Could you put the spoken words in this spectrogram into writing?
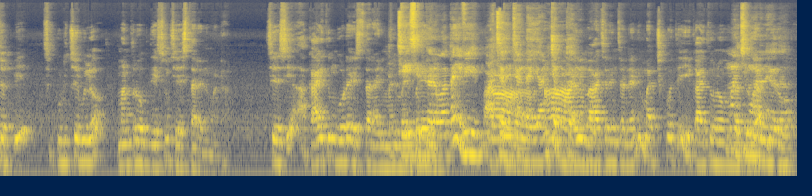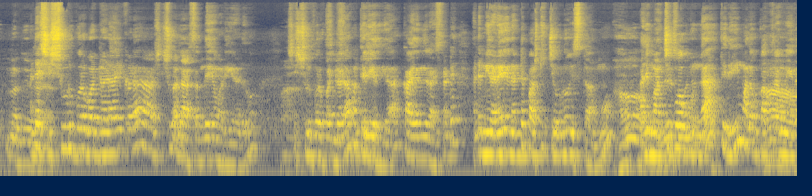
చెప్పి కుడి చెవిలో మంత్రోపదేశం చేస్తారనమాట చేసి ఆ కాగితం కూడా ఇస్తారు. ఆయన తర్వాత ఇవి ఆచరించండి ఇవి ఆచరించండి అని మర్చిపోతే ఈ కాగితంలో అంటే శిష్యుడు పొరపడ్డా ఇక్కడ శిష్యుడు అలా సందేహం అడిగాడు. శిష్యుడు పొరపడ్డా మనకు తెలియదు ఇక కాగితం రాసి. అంటే అంటే మీరు అనేది ఏంటంటే ఫస్ట్ చెవులో ఇస్తాము. అది మర్చిపోకుండా తిరిగి మరొక పత్రం మీద.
